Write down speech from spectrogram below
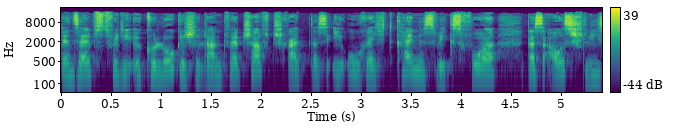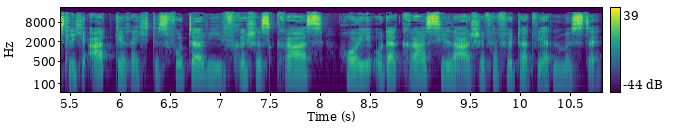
Denn selbst für die ökologische Landwirtschaft schreibt das EU-Recht keineswegs vor, dass ausschließlich artgerechtes Futter wie frisches Gras, Heu oder Grassilage verfüttert werden müsste.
